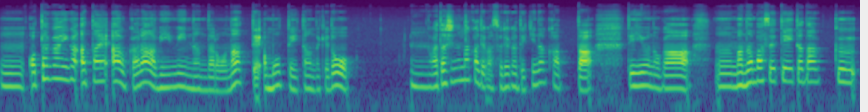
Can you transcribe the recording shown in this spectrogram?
うん、お互いが与え合うからウィンウィンなんだろうなって思っていたんだけど。うん、私の中ではそれができなかったっていうのが、うん、学ばせていただく、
